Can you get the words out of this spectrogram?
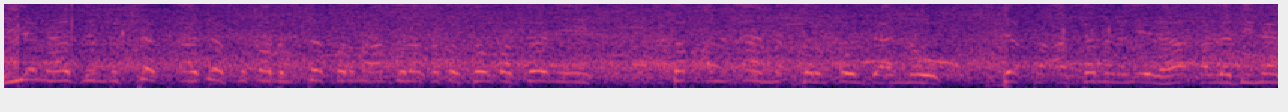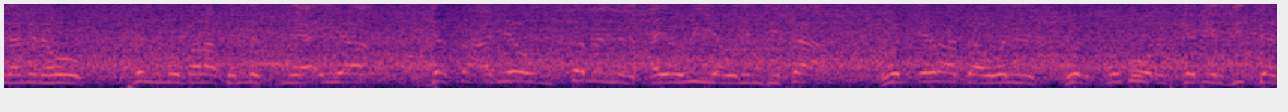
ينهزم بثلاث أهداف مقابل صفر مع انطلاقه الشوط الثاني. طبعا الآن نقدر نقول بأنه دفع ثمن الإرهاق الذي نال منه في المباراة النصف النهائيه دفع اليوم ثمن الحيوية والاندفاع والإرادة والحضور الكبير جدا.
